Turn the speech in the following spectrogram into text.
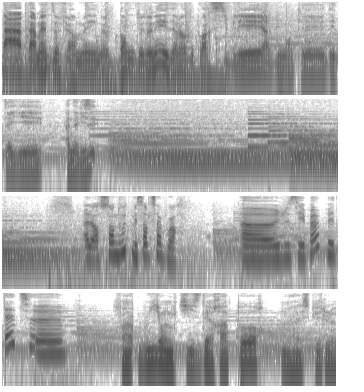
bah, permettre de fermer une banque de données et alors de pouvoir cibler, argumenter, détailler, analyser. Alors sans doute, mais sans le savoir. Euh, je sais pas, peut-être. euh, Enfin, oui, on utilise des rapports. Mais est-ce que le-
